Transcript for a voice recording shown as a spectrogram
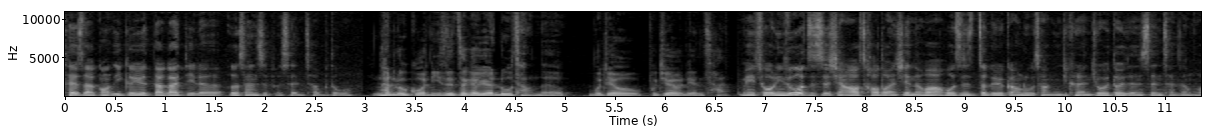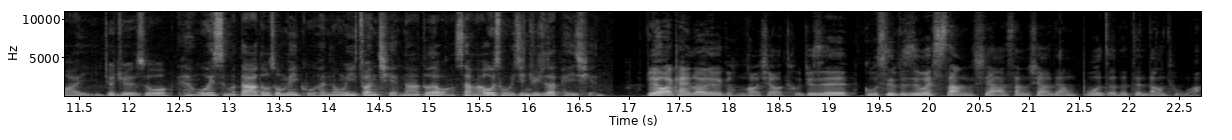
Tesla 光一个月大概跌了二三十 percent，差不多。那如果你是这个月入场的，不就不就有点惨？没错，你如果只是想要炒短线的话，或是这个月刚入场，你就可能就会对人生产生怀疑，就觉得说，为什么大家都说美股很容易赚钱啊，都在往上啊，为什么我一进去就在赔钱？因为我还看到有一个很好笑的图，就是股市不是会上下上下这样波折的震荡图啊，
